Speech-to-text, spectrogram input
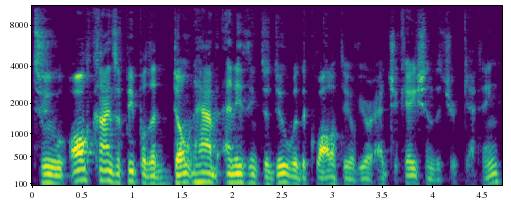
to all kinds of people that don't have anything to do with the quality of your education that you're getting.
